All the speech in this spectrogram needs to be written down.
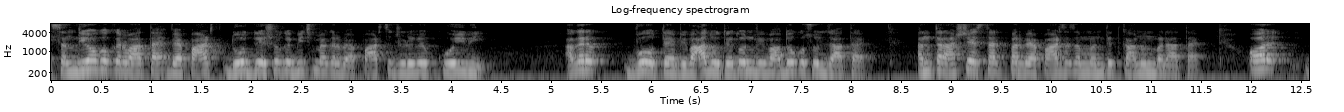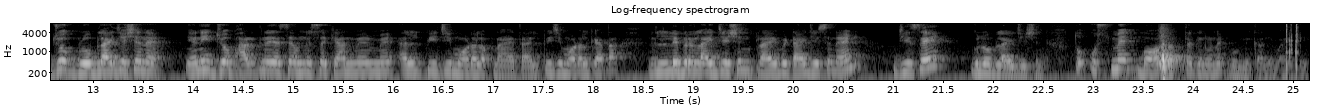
संधियों को करवाता है। व्यापार, दो देशों के बीच में अगर व्यापार से जुड़े हुए कोई भी, अगर वो होते हैं, विवाद होते हैं तो उन विवादों को सुलझाता है। अंतर्राष्ट्रीय स्तर पर व्यापार से संबंधित कानून बनाता है। और जो ग्लोबलाइजेशन है, यानी जो भारत ने जैसे उन्नीस सौ इक्यानवे में एलपीजी मॉडल अपनाया था। एलपीजी मॉडल क्या था? लिबरलाइजेशन, प्राइवेटाइजेशन एंड जिसे ग्लोबलाइजेशन। तो उसमें बहुत हद तक इन्होंने भूमिका निभाई थी।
